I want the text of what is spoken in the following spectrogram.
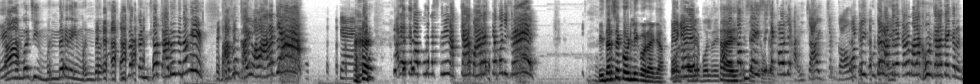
एक हा. नंबर ची मंद आहे रे ही मंद। तिचा कंठ काढून दे ना मी। भाजून खाईल बाबा आराध्या क्या? अरे तेरा पूरा स्क्रीन क्या महाराष्ट्र को दिख रहा है इधर से कोड लीक हो रहा है क्या? मेरे क्या बोल रहे हाँ, अरे से इसी से कॉल आईच्या आईच्या गावात कुठे राहते रे मला खून करायचा आहे करण।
